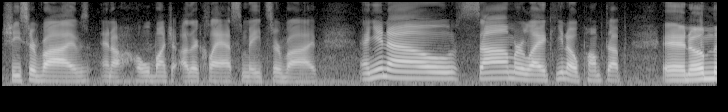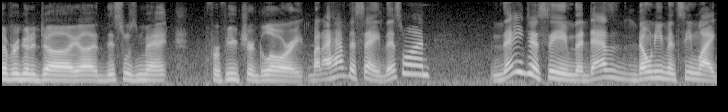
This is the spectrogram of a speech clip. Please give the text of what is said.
she survives, and a whole bunch of other classmates survive. And you know, some are like, you know, pumped up, and I'm never gonna die. Uh, this was meant for future glory. But I have to say, this one, they just seem, the deaths don't even seem like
